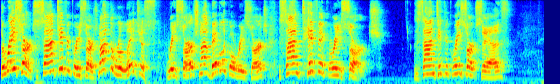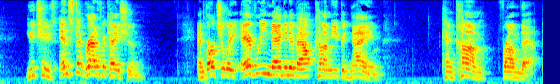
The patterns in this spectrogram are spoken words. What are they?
The research, the scientific research, not the religious research, not biblical research, the scientific research. The scientific research says you choose instant gratification and virtually every negative outcome you could name can come from that.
